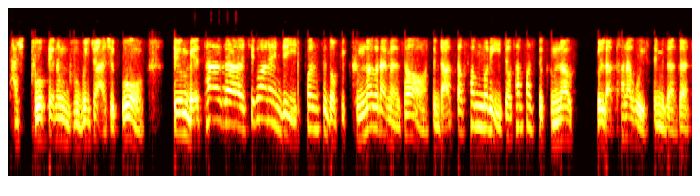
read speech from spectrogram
다시 부각되는 부분이 좀 아쉽고 지금 메타가 시간외 이제 20% 넘게 급락을 하면서 나스닥 선물이 2.3% 급락 을 나타나고 있습니다. 그러니까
